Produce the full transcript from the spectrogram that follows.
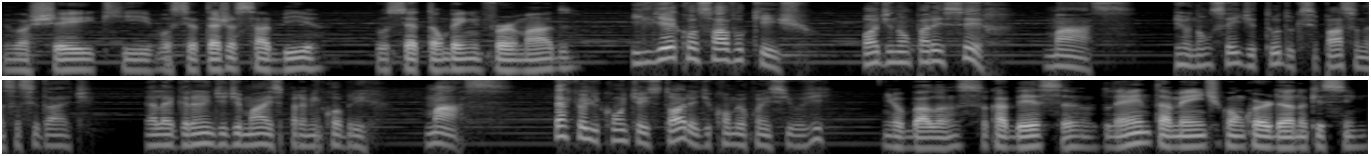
eu achei que você até já sabia Você é tão bem informado. Ilie coçava o queixo. Pode não parecer, mas eu não sei de tudo o que se passa nessa cidade. Ela é grande demais para me cobrir. Mas, quer que eu lhe conte a história de como eu conheci o Vi? Eu balanço a cabeça, lentamente concordando que sim.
